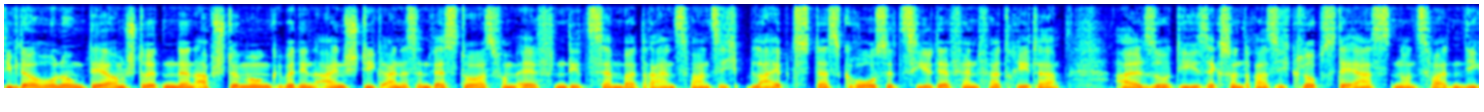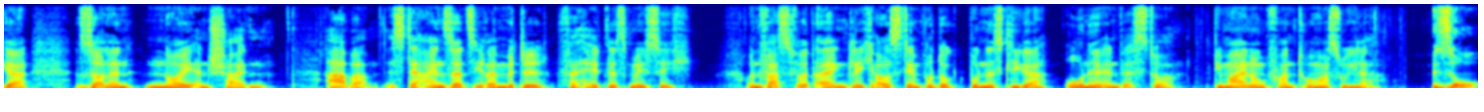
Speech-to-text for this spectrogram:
Die Wiederholung der umstrittenen Abstimmung über den Einstieg eines Investors vom 11. Dezember 23 bleibt das große Ziel der Fanvertreter. Also die 36 Clubs der ersten und zweiten Liga sollen neu entscheiden. Aber ist der Einsatz ihrer Mittel verhältnismäßig? Und was wird eigentlich aus dem Produkt Bundesliga ohne Investor? Die Meinung von Thomas Wheeler. So,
